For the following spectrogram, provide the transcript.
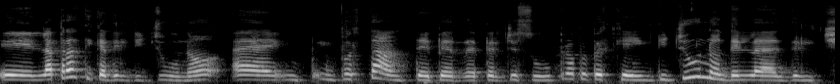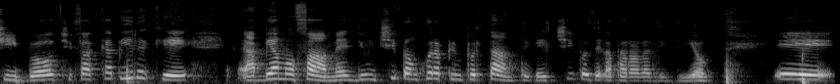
E la pratica del digiuno è importante per, per Gesù proprio perché il digiuno del, del cibo ci fa capire che abbiamo fame di un cibo ancora più importante che è il cibo della parola di Dio. E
